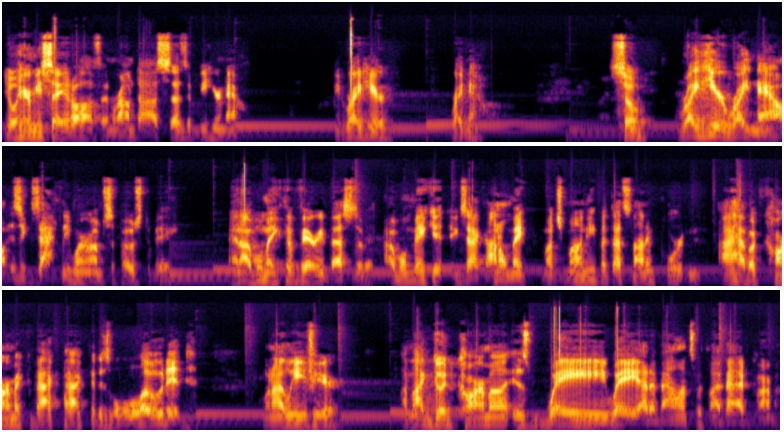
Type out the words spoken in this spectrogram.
you'll hear me say it often. Ram Dass says it, be here now. Be right here, right now. So right here, right now is exactly where I'm supposed to be and I will make the very best of it. I will make it exact. I don't make much money, but that's not important. I have a karmic backpack that is loaded when I leave here. My good karma is way, way out of balance with my bad karma.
